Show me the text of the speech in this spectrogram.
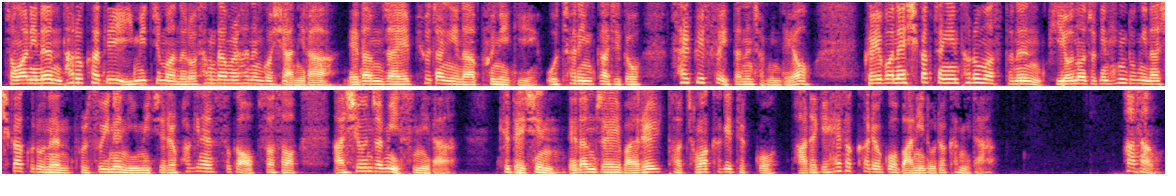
정안인은 타로 카드의 이미지만으로 상담을 하는 것이 아니라 내담자의 표정이나 분위기, 옷차림까지도 살필 수 있다는 점인데요. 그에 반해 시각장애인 타로 마스터는 비언어적인 행동이나 시각으로는 볼 수 있는 이미지를 확인할 수가 없어서 아쉬운 점이 있습니다. 그 대신 내담자의 말을 더 정확하게 듣고 바르게 해석하려고 많이 노력합니다. 하상.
